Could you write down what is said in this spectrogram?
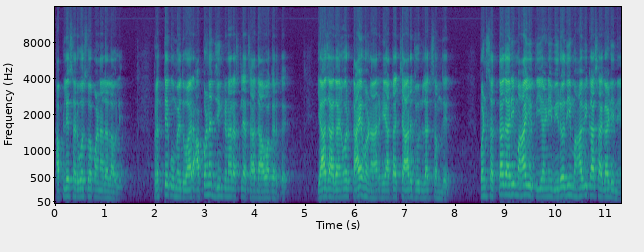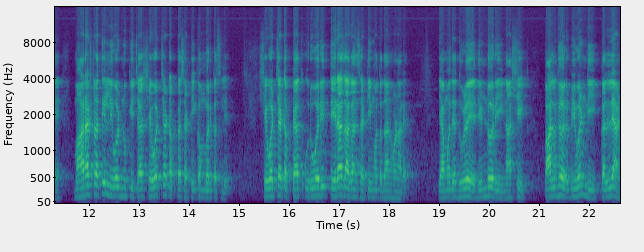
आपले सर्वस्वपणाला लावले. प्रत्येक उमेदवार आपणच जिंकणार असल्याचा दावा करतोय. या जागांवर काय होणार हे आता चार जूनलाच समजेल. पण सत्ताधारी महायुती आणि विरोधी महाविकास आघाडीने महाराष्ट्रातील निवडणुकीच्या शेवटच्या टप्प्यासाठी कंबर कसली आहे. शेवटच्या टप्प्यात उर्वरित तेरा जागांसाठी मतदान होणार आहे. यामध्ये धुळे दिंडोरी नाशिक पालघर भिवंडी कल्याण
